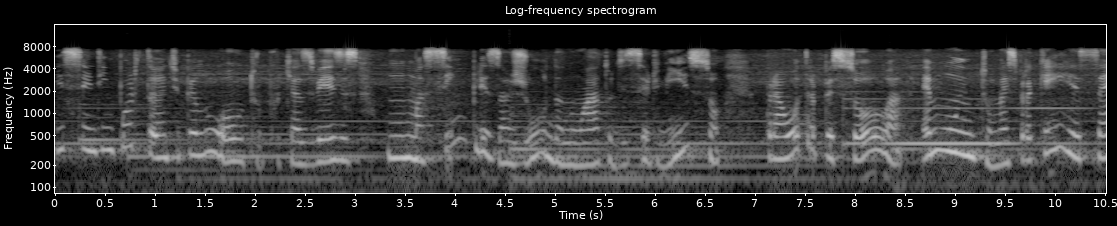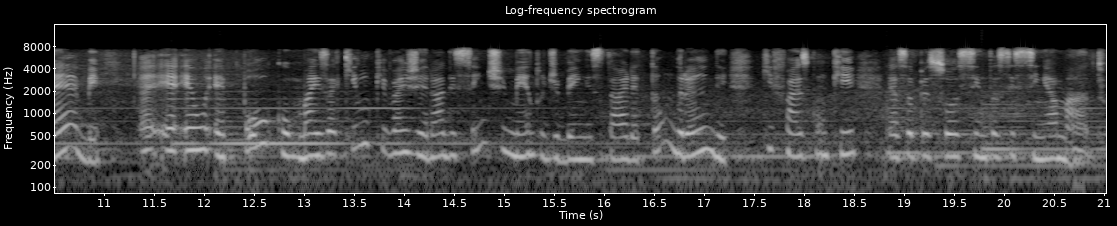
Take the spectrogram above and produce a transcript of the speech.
e se sente importante pelo outro, porque às vezes uma simples ajuda no ato de serviço para outra pessoa é muito, mas para quem recebe é, é, é, é, pouco, mas aquilo que vai gerar de sentimento de bem-estar é tão grande que faz com que essa pessoa sinta-se sim amado.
